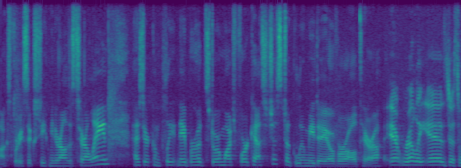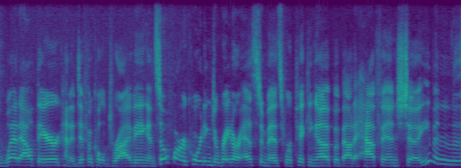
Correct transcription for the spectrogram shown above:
Fox 46 Chief Meteorologist Tara Lane has your complete neighborhood storm watch forecast. Just a gloomy day overall, Tara. It really is just wet out there, kind of difficult driving. And so far, according to radar estimates, we're picking up about a half inch to even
